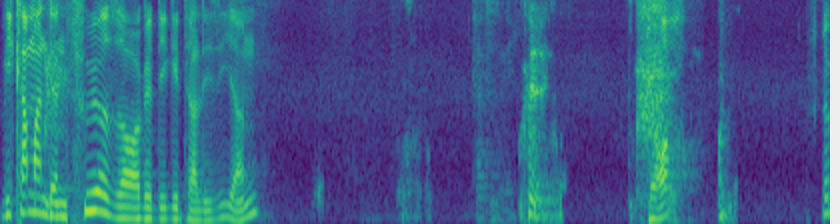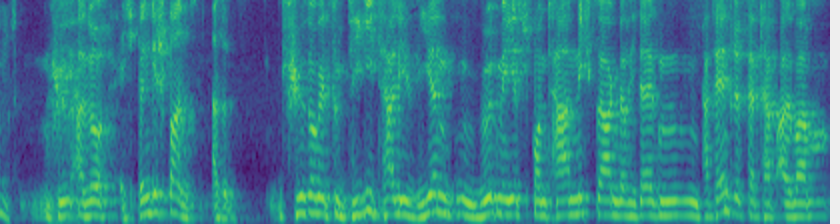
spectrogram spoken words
wie kann man denn Fürsorge digitalisieren? Doch. Stimmt. Also ich bin gespannt. Also Fürsorge zu digitalisieren, würde mir jetzt spontan nicht sagen, dass ich da jetzt ein Patentrezept habe, aber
